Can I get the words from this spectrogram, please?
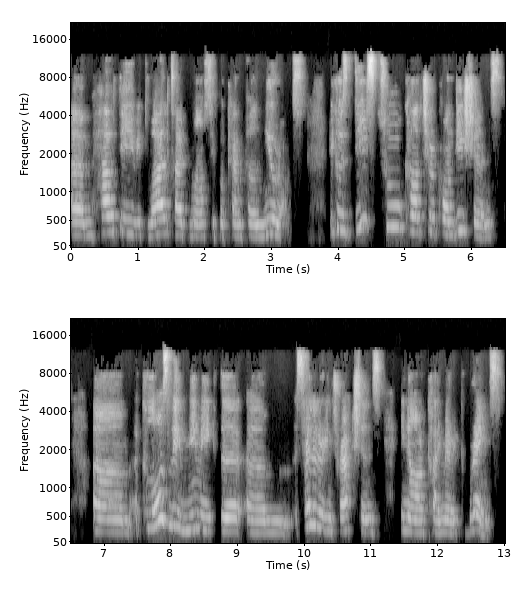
um, healthy, with wild-type mouse hippocampal neurons. Because these two culture conditions um, closely mimic the um, cellular interactions in our chimeric brains.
